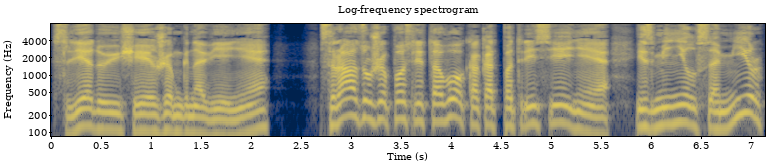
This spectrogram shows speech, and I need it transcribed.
следующее же мгновение Сразу же после того, как от потрясения изменился мир,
